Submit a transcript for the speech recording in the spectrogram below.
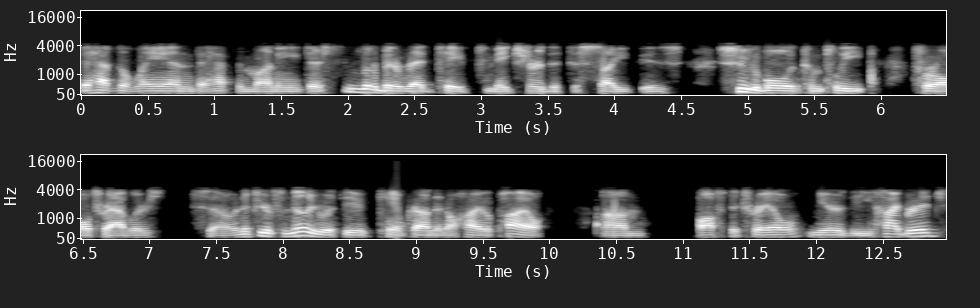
They have the land they have the money. There's a little bit of red tape to make sure that the site is suitable and complete for all travelers. So and if you're familiar with the campground in Ohiopyle um, off the trail near the high bridge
